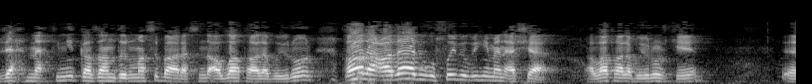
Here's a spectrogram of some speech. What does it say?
rəhmətini qazandırması barəsində Allah Teala buyurur: "Qala azabi usibu bihi men əşə." Allah Teala buyurur ki, e,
